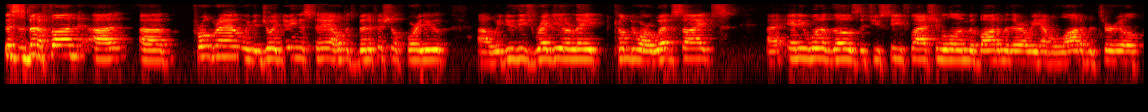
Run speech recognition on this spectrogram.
This has been a fun uh, uh, program. We've enjoyed doing this today. I hope it's beneficial for you. Uh, we do these regularly. Come to our websites. Uh, any one of those that you see flashing along the bottom of there, we have a lot of material,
